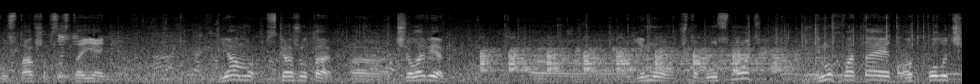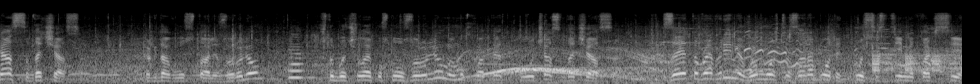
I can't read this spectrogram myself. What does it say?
в уставшем состоянии. Я вам скажу так, а, человек, а, ему, чтобы уснуть, ему хватает от получаса до часа. Когда вы устали за рулем, чтобы человек уснул за рулем, ему хватает получаса до часа. За это время вы можете заработать по системе такси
